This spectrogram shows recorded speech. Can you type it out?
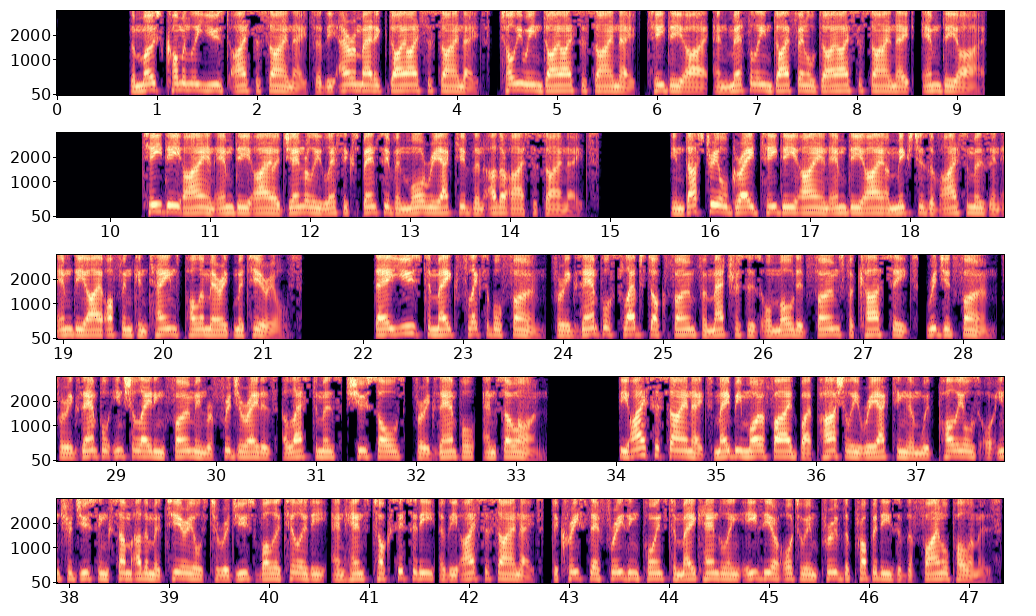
The most commonly used isocyanates are the aromatic diisocyanates, toluene diisocyanate (TDI) and methylene diphenyl diisocyanate (MDI). TDI and MDI are generally less expensive and more reactive than other isocyanates. Industrial-grade TDI and MDI are mixtures of isomers and MDI often contains polymeric materials. They are used to make flexible foam for example slabstock foam for mattresses or molded foams for car seats, rigid foam for example insulating foam in refrigerators elastomers shoe soles, for example, and so on. The isocyanates may be modified by partially reacting them with polyols or introducing some other materials to reduce volatility and hence toxicity of the isocyanates, decrease their freezing points to make handling easier or to improve the properties of the final polymers.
